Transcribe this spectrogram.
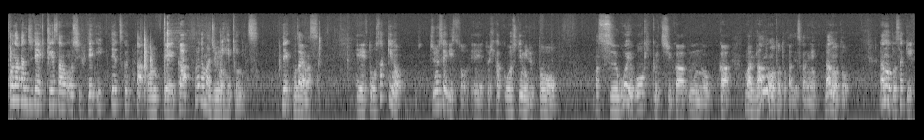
こんな感じで計算をしていって作った音程が、これが12平均率でございます。えーと、さっきの純正率と,、えー、と比較をしてみると、まあ、すごい大きく違うのが、まあ、ラの音とかですかね。ラの音。ラの音、さっき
